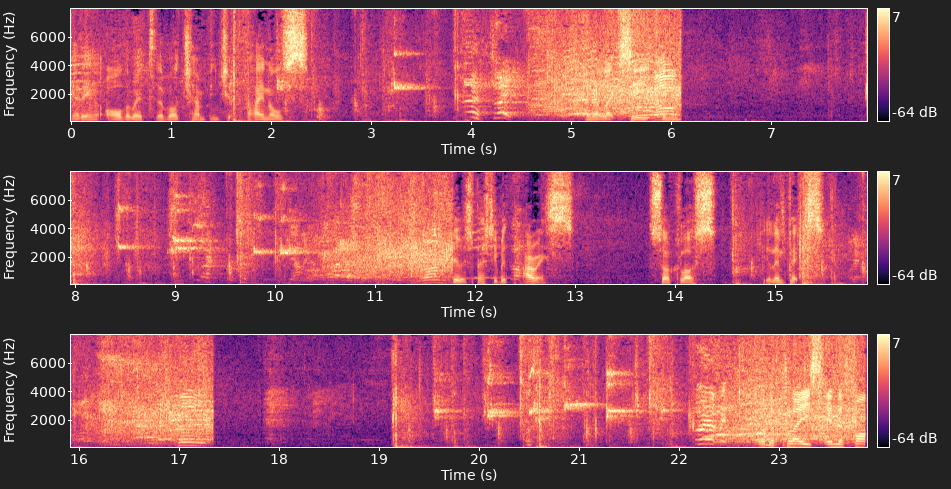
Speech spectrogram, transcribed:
Getting all the way to the World Championship finals. And Alexei in especially with Paris. So close. The Olympics. With the place in the final.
